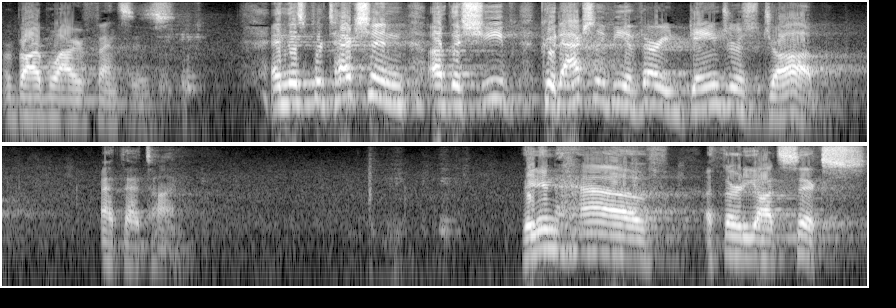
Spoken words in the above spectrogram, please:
or barbed wire fences. And this protection of the sheep could actually be a very dangerous job at that time. They didn't have a 30 6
